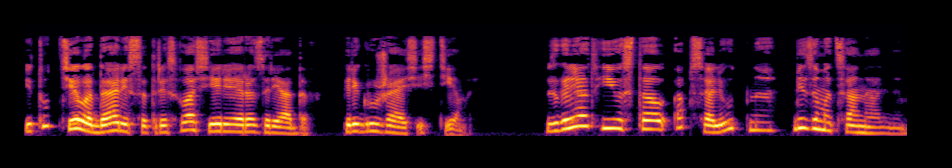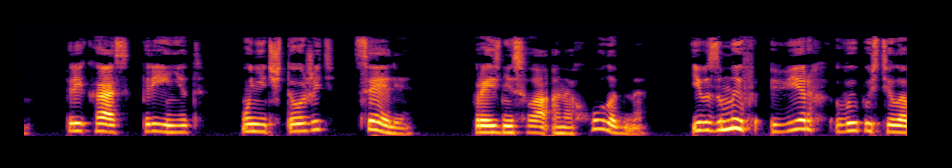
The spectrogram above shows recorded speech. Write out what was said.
и тут тело Дарьи сотрясла серия разрядов, перегружая системы. Взгляд ее стал абсолютно безэмоциональным. «Приказ принят. Уничтожить цели», — произнесла она холодно и, взмыв вверх, выпустила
